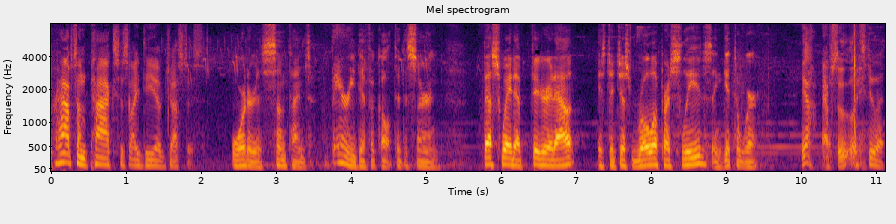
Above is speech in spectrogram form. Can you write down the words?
perhaps unpacks this idea of justice. Order is sometimes very difficult to discern. Best way to figure it out is to just roll up our sleeves and get to work. Yeah, absolutely. Let's do it.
